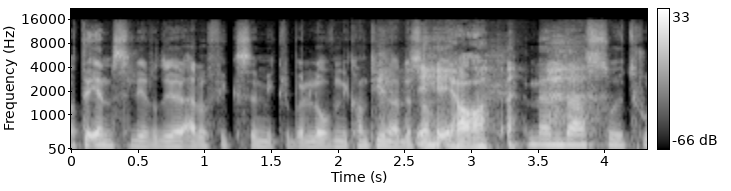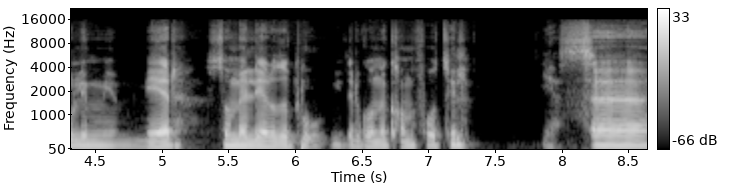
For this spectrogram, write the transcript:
At det eneste elever gjør, er å fikse mikrobølgeovnen i kantina, liksom. Ja. Men det er så utrolig mye mer som elever på videregående kan få til. Yes. Eh,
